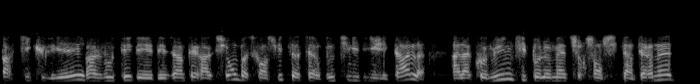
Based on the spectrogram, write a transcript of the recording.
particuliers, rajouter des interactions parce qu'ensuite ça sert d'outil digital à la commune qui peut le mettre sur son site internet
